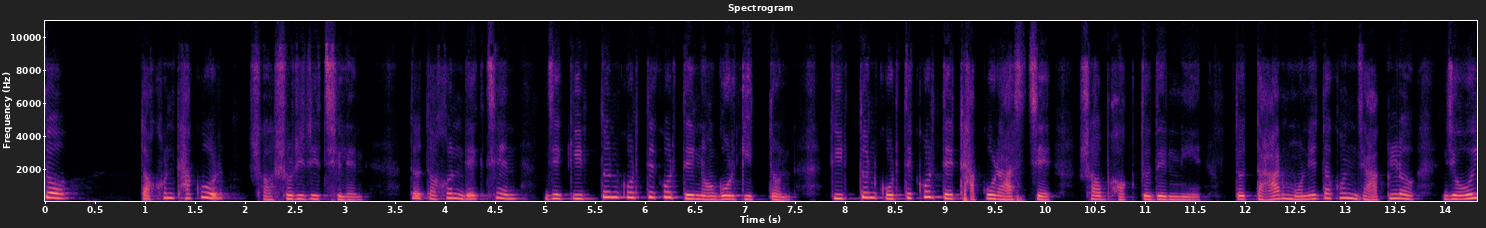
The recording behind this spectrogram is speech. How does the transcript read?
তো তখন ঠাকুর সশরীরে ছিলেন। তো তখন দেখছেন যে কীর্তন করতে করতে নগর কীর্তন কীর্তন করতে করতে ঠাকুর আসছে সব ভক্তদের নিয়ে। তো তার মনে তখন জাগলো যে ওই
